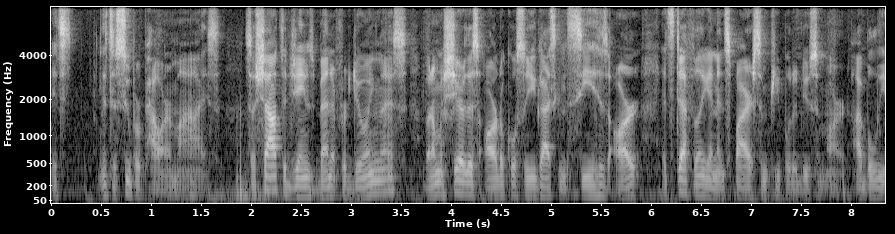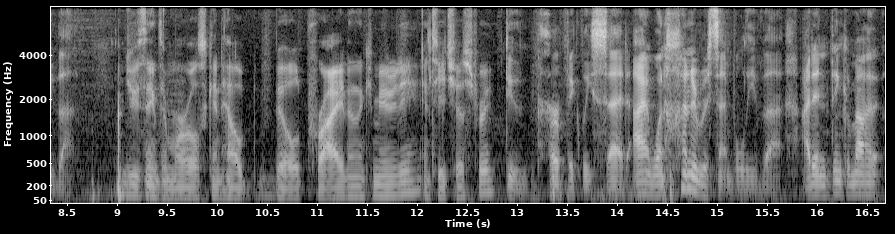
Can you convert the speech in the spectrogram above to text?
It's it's a superpower in my eyes. So shout out to James Bennett for doing this. But I'm gonna share this article so you guys can see his art. It's definitely gonna inspire some people to do some art. I believe that. Do you think the murals can help build pride in the community and teach history? Dude, perfectly said. I 100% believe that. I didn't think about it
